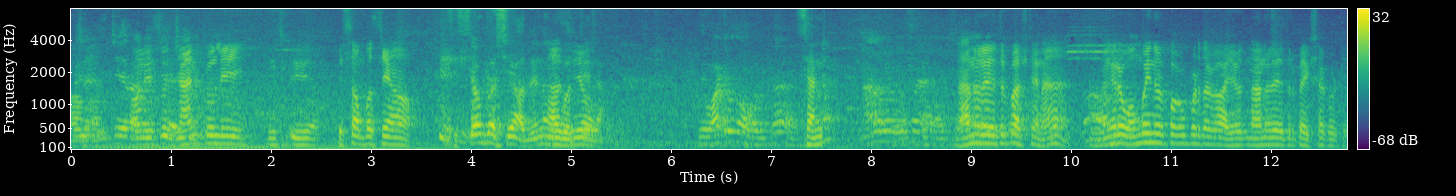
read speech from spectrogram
ಅವನ ಹೆಸರು ಜಾನ್ ಕೊಹ್ಲಿ ಇಸ್ಸಾಂಪಸ್ಯ ಶಿಷ್ಯಂಬರ್ಷ ಅದನ್ನು ಅದೇನೋ ಗೊತ್ತಿಲ್ಲ ಸಣ್ಣ ನಾನೂರ ಐವತ್ತು ರೂಪಾಯಿ ಅಷ್ಟೇನಾ? ಹಂಗಾರೆ ಒಂಬೈನೂರು ರೂಪಾಯಿ ಕೊಟ್ಬಿಡ್ತಾಗ ಐವತ್ತು ನಾನೂರ ಐವತ್ತು ರೂಪಾಯಿ ಎಕ್ಸ್ಟ್ರಾ ಕೊಟ್ಟು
